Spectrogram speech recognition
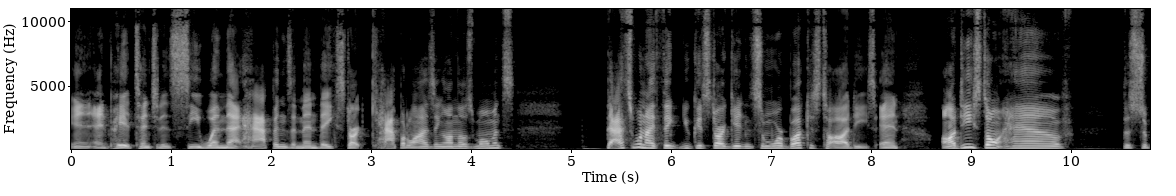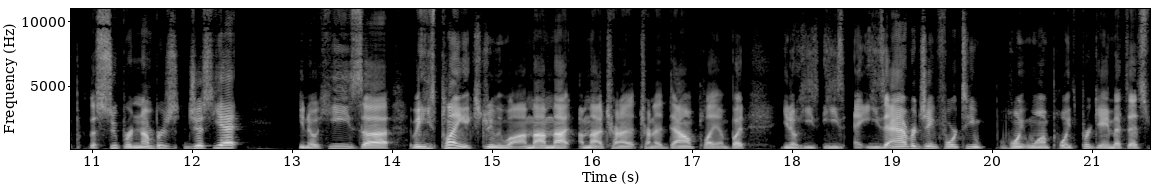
and, and pay attention and see when that happens, and then they start capitalizing on those moments, that's when I think you could start getting some more buckets to Au'Diese. And Au'Diese don't have the super, the super numbers just yet. You know, he's uh I mean he's playing extremely well. I'm not I'm not I'm not trying to trying to downplay him, but you know, he's he's he's averaging 14.1 points per game. That's that's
